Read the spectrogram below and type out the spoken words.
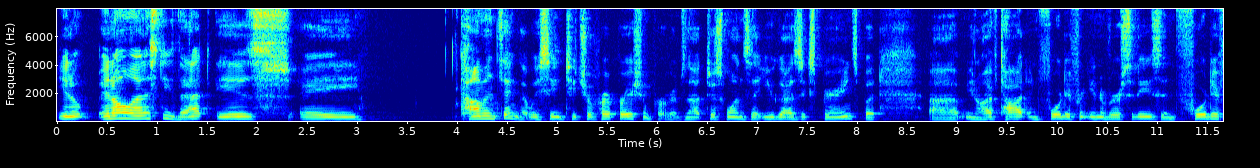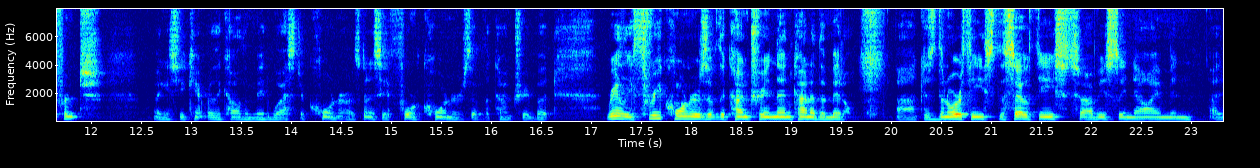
you know, in all honesty, that is a common thing that we see in teacher preparation programs, not just ones that you guys experience, but, uh, you know, I've taught in four different universities in four different, I guess you can't really call the Midwest a corner. I was going to say four corners of the country, but really three corners of the country and then kind of the middle. Because uh, the Northeast, the Southeast, obviously now I'm in, I,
